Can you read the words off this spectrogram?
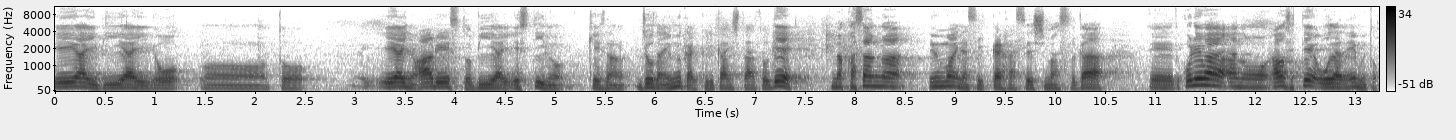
AI、BI を、と AI の RS と BI、ST の計算、乗算 M 回繰り返した後で、まあ、加算が M-1 回発生しますが、えー、とこれはあの合わせてオーダーの M と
